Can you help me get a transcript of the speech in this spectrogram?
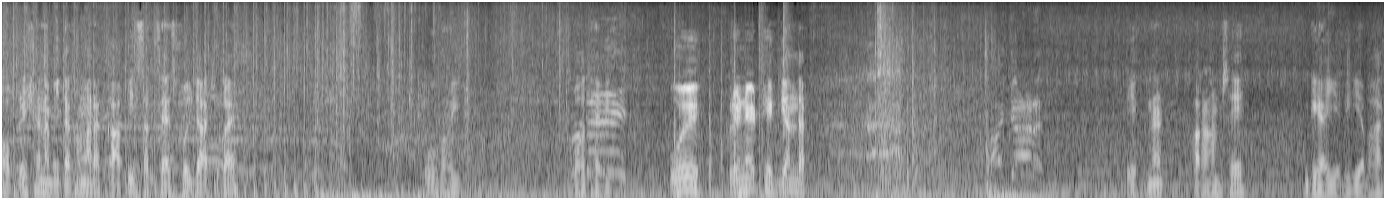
ऑपरेशन अभी तक हमारा काफ़ी सक्सेसफुल जा चुका है। ओ भाई, बहुत हैवी ओए ग्रेनेड फेंक दिया अंदर! एक मिनट आराम से। गया ये भी गया बाहर।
